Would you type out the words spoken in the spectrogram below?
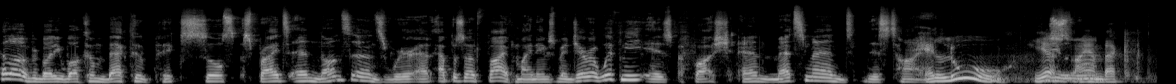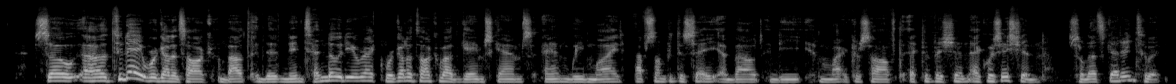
Hello, everybody. Welcome back to Pixels, Sprites, and Nonsense. We're at episode 5. My name's Benjiro. With me is Vash and Metzman this time. Hello. Yes, Hello. I am back. So, uh, today we're going to talk about the Nintendo Direct. We're going to talk about game scams, and we might have something to say about the Microsoft Activision acquisition. So, let's get into it.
